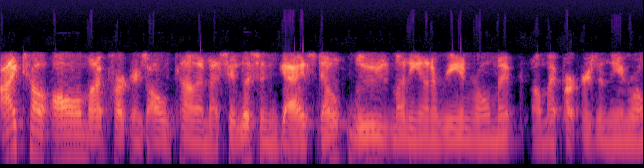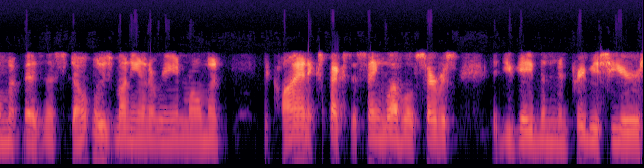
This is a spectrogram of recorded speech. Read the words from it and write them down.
I tell all my partners all the time, I say, listen, guys, don't lose money on a re-enrollment. All my partners in the enrollment business, don't lose money on a re-enrollment. The client expects the same level of service that you gave them in previous years.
